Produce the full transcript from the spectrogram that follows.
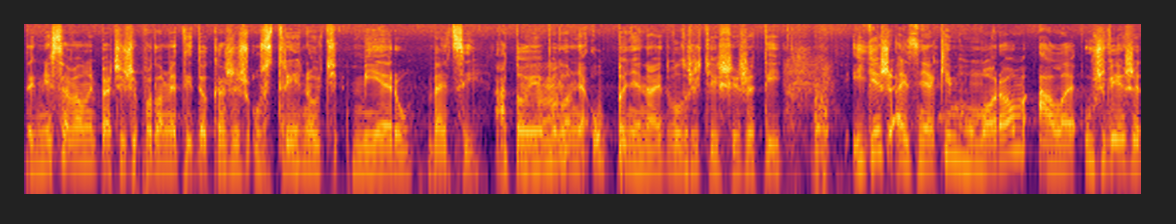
tak mne sa veľmi páči, že podľa mňa ty dokážeš ustriehnúť mieru veci. A to mm-hmm. je mhm. podľa mňa úplne najdôležitejšie, že ty ideš aj s nejakým humorom, ale už vieš, že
